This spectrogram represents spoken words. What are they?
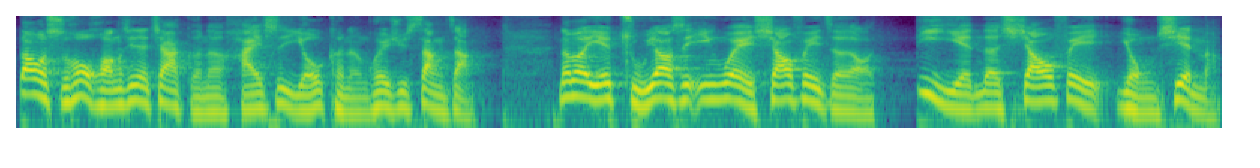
到时候黄金的价格呢，还是有可能会去上涨。那么也主要是因为消费者哦递延的消费涌现嘛，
